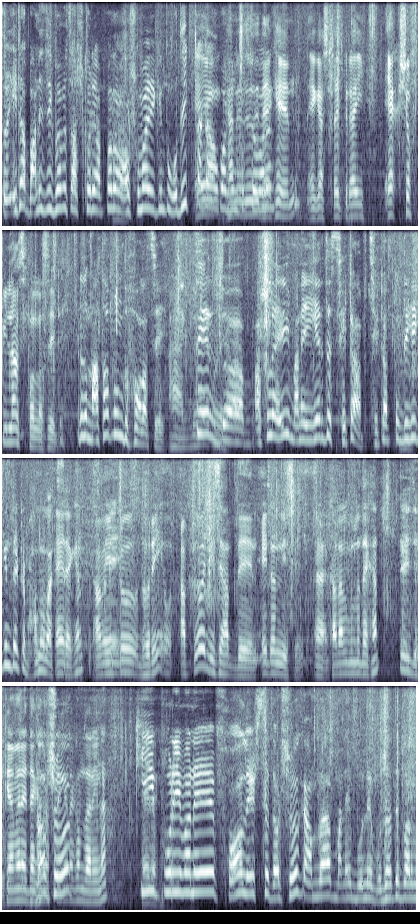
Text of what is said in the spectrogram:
তো এটা বাণিজ্যিকভাবে চাষ করে আপনারা অসময়ে কিন্তু অধিক টাকা উপার্জন করতে পারেন। দেখেন এই গাছটায় প্রায় একশো প্লাস ফল আছে এটা। এটা তো মাথা পর্যন্ত ফল আছে। হ্যাঁ, এর আসলে এই মানে এর যে সেট আপ সেট আপটা দেখে কিন্তু একটা ভালো এই লাগছে দেখেন আমি একটু ধরি। আপনি ওই নিচে হাত দেন এটার নিচে। হ্যাঁ কাঁঠালগুলো দেখান। এই যে। ক্যামেরায় দেখা যাচ্ছে দর্শক এরকম জানি না। কি পরিমাণে ফল এসছে দর্শক আমরা মানে বলে বোঝাতে পারব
